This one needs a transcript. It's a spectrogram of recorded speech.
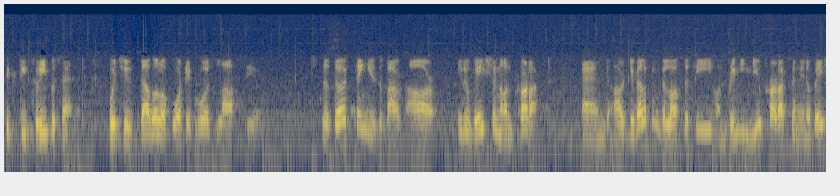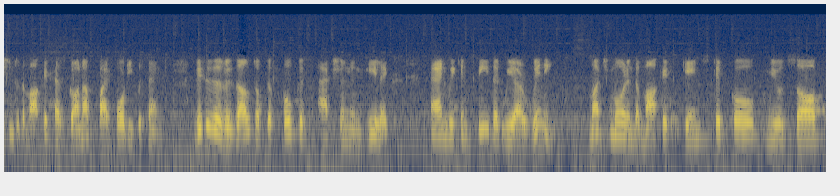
63%, which is double of what it was last year. The third thing is about our innovation on product. And our developing velocity on bringing new products and innovation to the market has gone up by 40%. This is a result of the focus action in Helix, and we can see that we are winning much more in the market against TIPCO, MuleSoft,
